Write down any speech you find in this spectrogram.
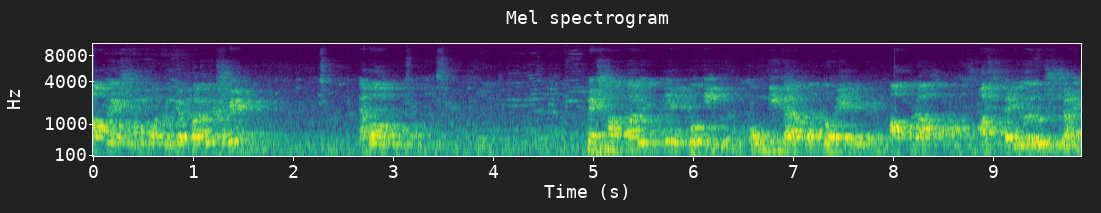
আপনার সংগঠনকে ভালোবেসে এবং পেশাদারিত্বের প্রতি অঙ্গীকারাবদ্ধ হয়ে আমরা আজকের এই অনুষ্ঠানে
